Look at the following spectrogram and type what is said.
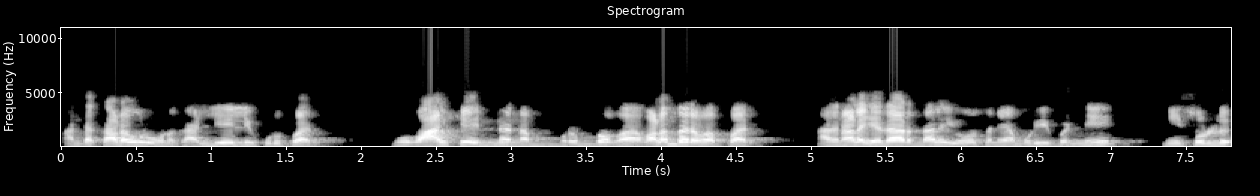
அந்த கடவுள் உனக்கு அள்ளி அள்ளி கொடுப்பாரு. உன் வாழ்க்கையை இன்னும் நம் ரொம்ப வ வளம் பெற வைப்பார். அதனால் எதாக இருந்தாலும் யோசனையாக முடிவு பண்ணி நீ சொல்லு.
